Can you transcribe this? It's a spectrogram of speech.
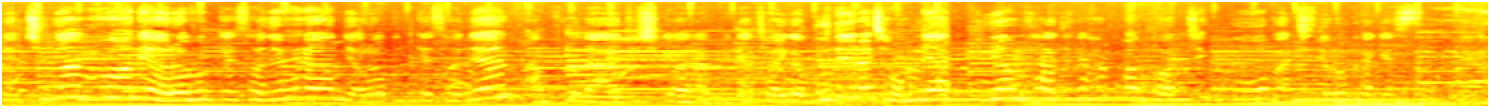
네, 중앙후원회 여러분께서는, 회원 여러분께서는 앞으로 나와주시기 바랍니다. 저희가 무대를 정리한 기념사진을 한 번 더 찍고 마치도록 하겠습니다.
